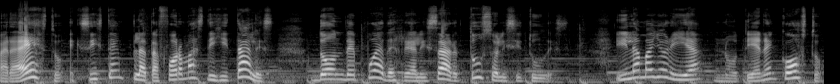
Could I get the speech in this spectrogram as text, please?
Para esto existen plataformas digitales donde puedes realizar tus solicitudes y la mayoría no tienen costo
